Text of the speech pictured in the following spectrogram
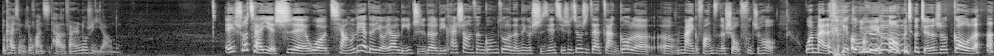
不开心我就换其他的，反正都是一样的。哎，说起来也是哎，我强烈的有要离职的，离开上一份工作的那个时间，其实就是在攒够了呃买一个房子的首付之后，我买了那个公寓以后，我就觉得说够了。”。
